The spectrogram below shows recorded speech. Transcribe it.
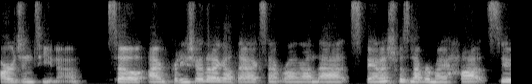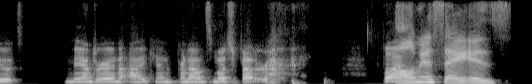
Argentina. So, I'm pretty sure that I got the accent wrong on that. Spanish was never my hot suit. Mandarin, I can pronounce much better. but All I'm going to say is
